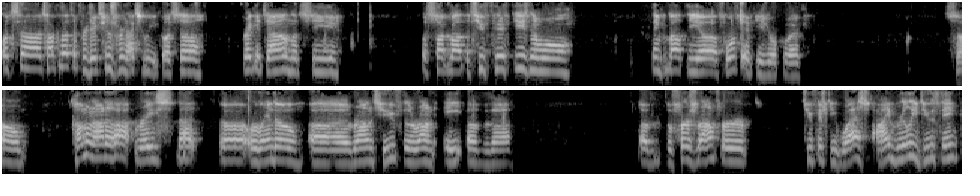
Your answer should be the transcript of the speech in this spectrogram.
let's uh, talk about the predictions for next week. Let's uh, break it down. Let's see. Let's talk about the 250s, and then we'll think about the uh, 450s real quick. So, coming out of that race, that uh, Orlando uh, round two for the round eight of the of the first round for 250 West. I really do think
